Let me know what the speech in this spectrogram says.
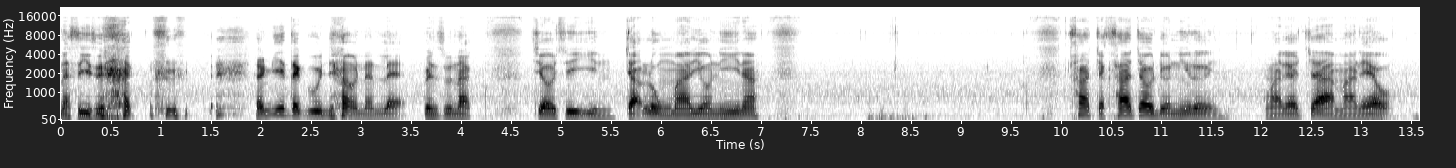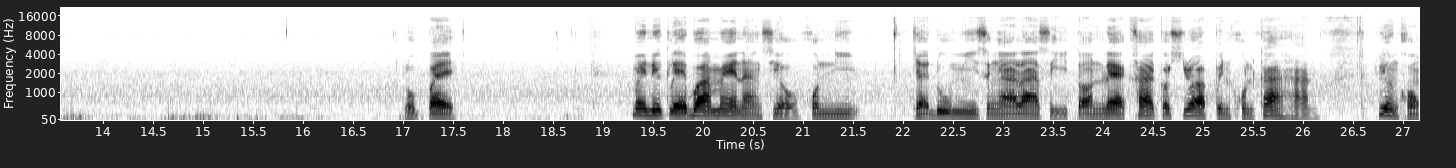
น่ะสี่สุนัขทั้งที่ตระกูลเจ้านั่นแหละ เป็นสุนัขเชลซีอินจะลงมาเดี๋ยวนี้นะข้าจะฆ่าเจ้าเดี๋ยวนี้เลย มาแล้วจ้ามาแล้วลบไป ไม่นึกเลยว่าแม่นางเสี่ยวคนนี้ จะดูมีสง่าราศีตอนแรกข้าก็คิดว่าเป็นคนกล้าหาญเรื่องของ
